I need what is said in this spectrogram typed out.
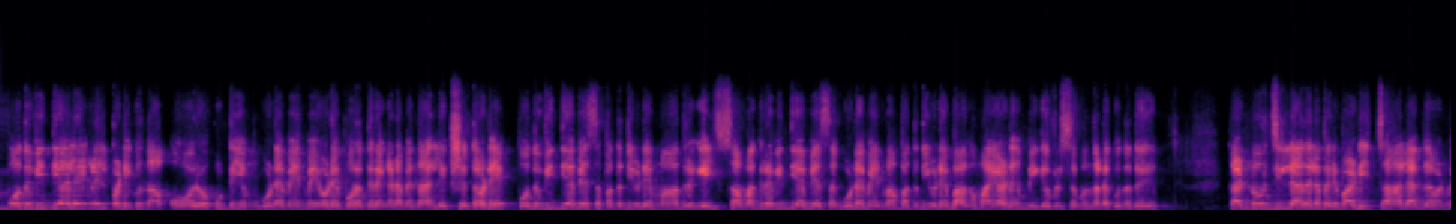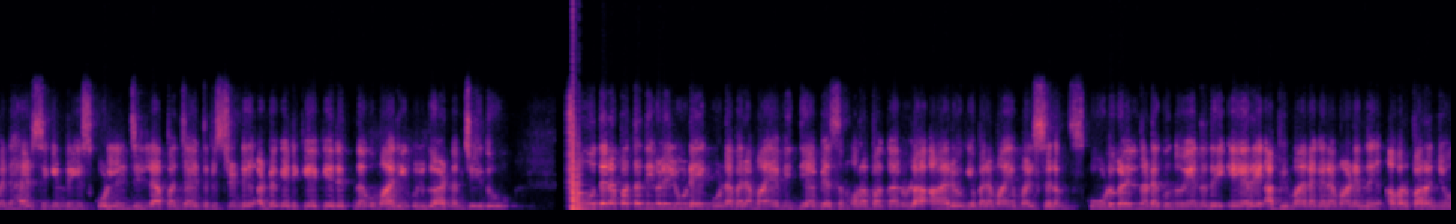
പൊതുവിദ്യാലയങ്ങളിൽ പഠിക്കുന്ന ഓരോ കുട്ടിയും ഗുണമേന്മയോടെ പുറത്തിറങ്ങണമെന്ന ലക്ഷ്യത്തോടെ പൊതുവിദ്യാഭ്യാസ പദ്ധതിയുടെ മാതൃകയിൽ സമഗ്ര വിദ്യാഭ്യാസ ഗുണമേന്മ പദ്ധതിയുടെ ഭാഗമായാണ് മികവുത്സവം നടക്കുന്നത്. കണ്ണൂർ ജില്ലാതല പരിപാടി ചാല ഗവൺമെന്റ് ഹയർ സെക്കൻഡറി സ്കൂളിൽ ജില്ലാ panchayat president advocate K K Rathnakumari ഉദ്ഘാടനം ചെയ്തു. നൂതന പദ്ധതികളിലൂടെ ഗുണപരമായ വിദ്യാഭ്യാസം ഉറപ്പാക്കാനുള്ള ആരോഗ്യപരമായ മത്സരം സ്കൂളുകളിൽ നടക്കുന്നു എന്നത് ഏറെ അഭിമാനകരമാണെന്ന് അവർ പറഞ്ഞു.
